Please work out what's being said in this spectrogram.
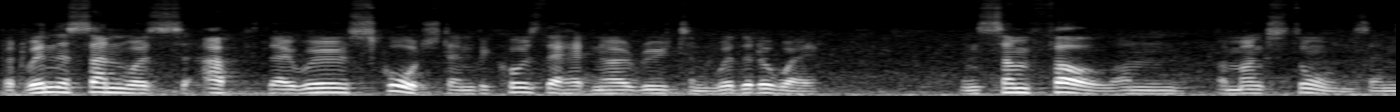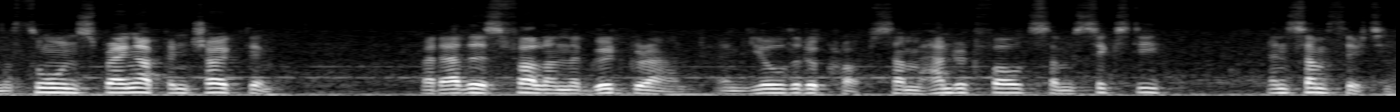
But when the sun was up, they were scorched, and because they had no root, and withered away. And some fell on amongst thorns, and the thorns sprang up and choked them. But others fell on the good ground, and yielded a crop, some hundredfold, some sixty, and some thirty.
